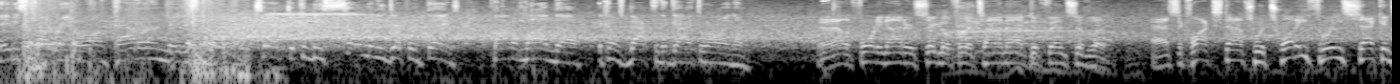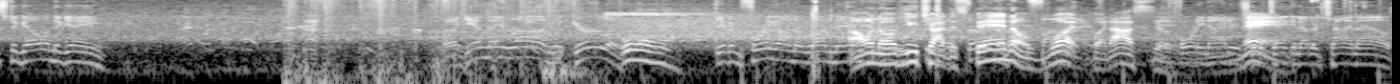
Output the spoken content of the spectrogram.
Maybe somebody ran a wrong pattern. Maybe somebody tipped. It can be so many different things. Bottom line, though, it comes back to the guy throwing them. And now the 49ers signal for a timeout defensively. As the clock stops with 23 seconds to go in the game. Again, they run with Gurley. Give him three on the run there. I don't know if you tried to spin or about what, but I The 49ers going man. take another timeout.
